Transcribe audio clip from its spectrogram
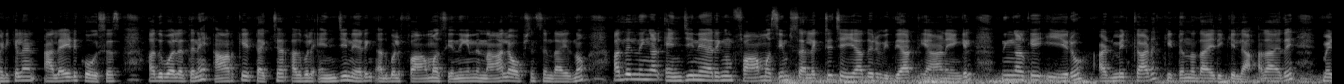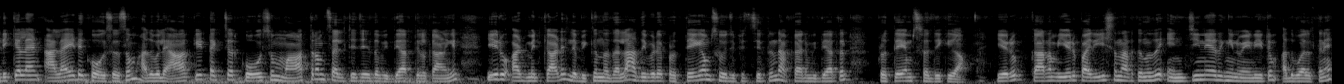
medical and allied courses അതുപോലെ തന്നെ ആർക്കിടെക്ചർ അതുപോലെ എഞ്ചിനീയറിംഗ് അതുപോലെ ഫാർമസി എന്നിങ്ങനെ നാല് ഓപ്ഷൻസ് ഉണ്ടായിരുന്നു. അതിൽ നിങ്ങൾ എഞ്ചിനീയറിംഗും ഫാർമസിയും സെലക്ട് ചെയ്യാത്ത ഒരു വിദ്യാർത്ഥിയാണെങ്കിൽ നിങ്ങൾക്ക് ഈ ഒരു അഡ്മിറ്റ് കാർഡ് കിട്ടുന്നതായിരിക്കില്ല. അതായത് മെഡിക്കൽ ആൻഡ് അലൈഡ് കോഴ്സസും അതുപോലെ ആർക്കിടെക്ചർ കോഴ്സും മാത്രം സെലക്ട് ചെയ്ത വിദ്യാർത്ഥികൾക്കാണെങ്കിൽ ഈ ഒരു അഡ്മിറ്റ് കാർഡ് ലഭിക്കുന്നതല്ല അതിവിടെ പ്രത്യേകം സൂചിപ്പിച്ചിട്ടുണ്ട്. അക്കാര്യം വിദ്യാർത്ഥികൾ പ്രത്യേകം ശ്രദ്ധിക്കുക. ഈ ഒരു കാരണം ഈ ഒരു പരീക്ഷ നടത്തുന്നത് എഞ്ചിനീയറിങ്ങിന് വേണ്ടിയിട്ടും അതുപോലെ തന്നെ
